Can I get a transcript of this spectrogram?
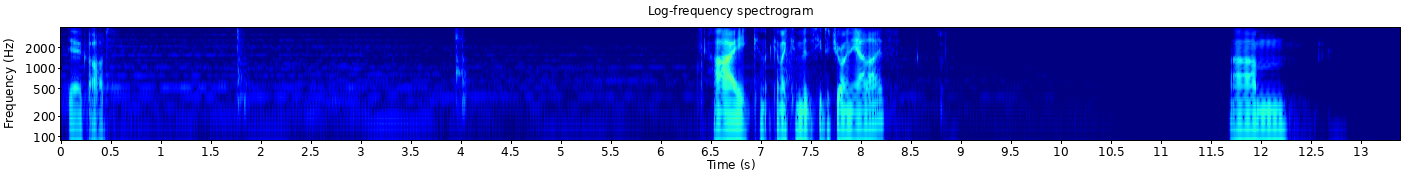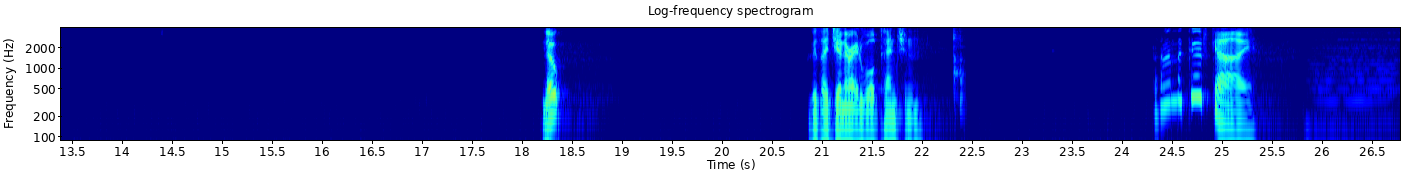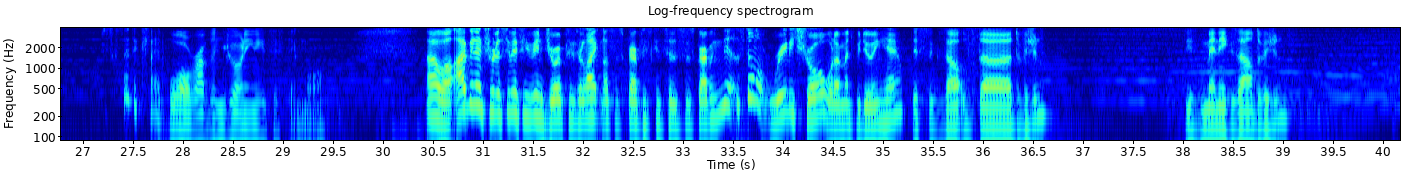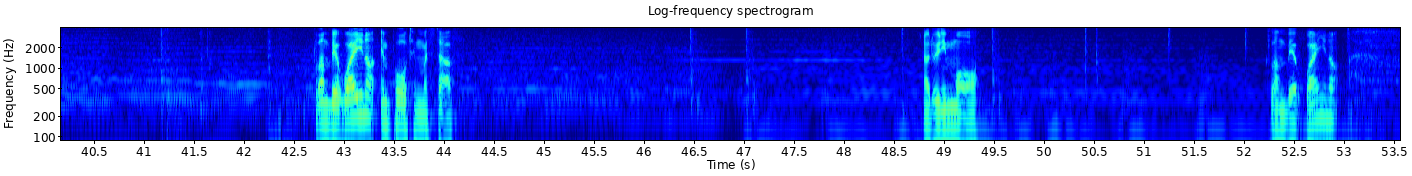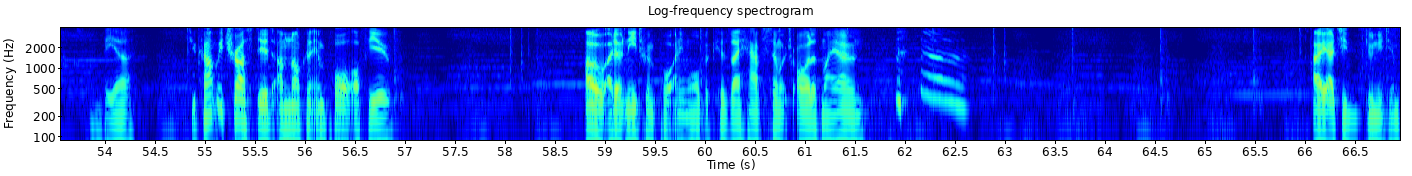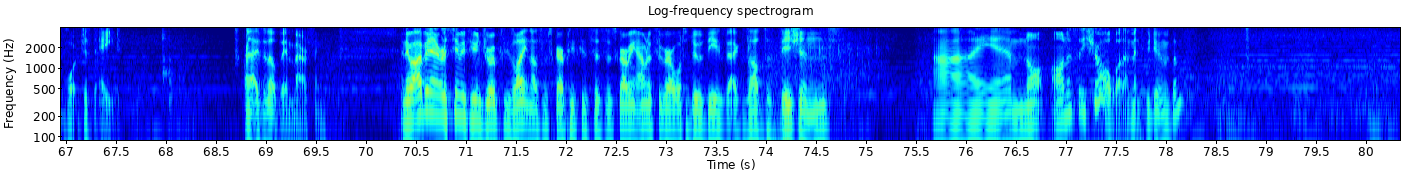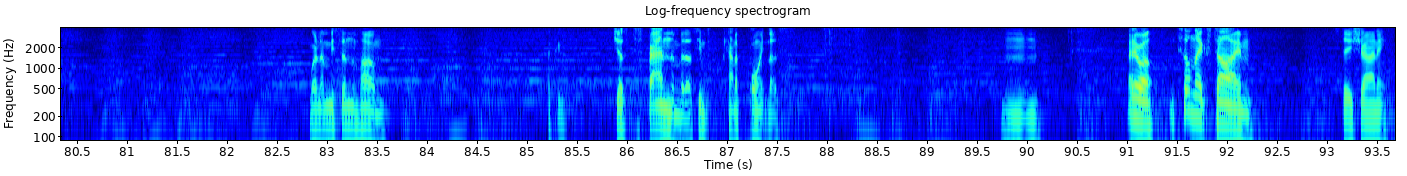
Dear God. Hi, can, can I convince you to join the Allies? Um... Nope. Because I generated world tension. But I'm a good guy. Just because I declared war rather than joining an existing war. Oh well, I've been interested. If you've enjoyed, please like, not subscribe, please consider subscribing. Still not really sure what I'm meant to be doing here. This exiled uh, division. These many exiled divisions. Colombia, why are you not importing my stuff? Oh, do need more? Colombia, why are you not... Colombia. If you can't be trusted, I'm not going to import off you. Oh, I don't need to import anymore because I have so much oil of my own. I actually do need to import just eight. That is a little bit embarrassing. Anyway, I've been Aerosym. If you enjoyed, please like, not subscribe, please consider subscribing. I'm going to figure out what to do with the exiled divisions. I am not honestly sure what I'm meant to be doing with them. Won't let me send them home. I could just disband them, but that seems kind of pointless. Hmm. Anyway, until next time, stay shiny.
